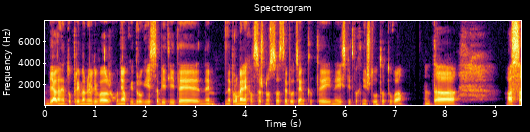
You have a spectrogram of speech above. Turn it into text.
бягането, примерно, или върху някои други събития те не, не променяха всъщност себеоценката и не изпитвах нищо от това. Та, аз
